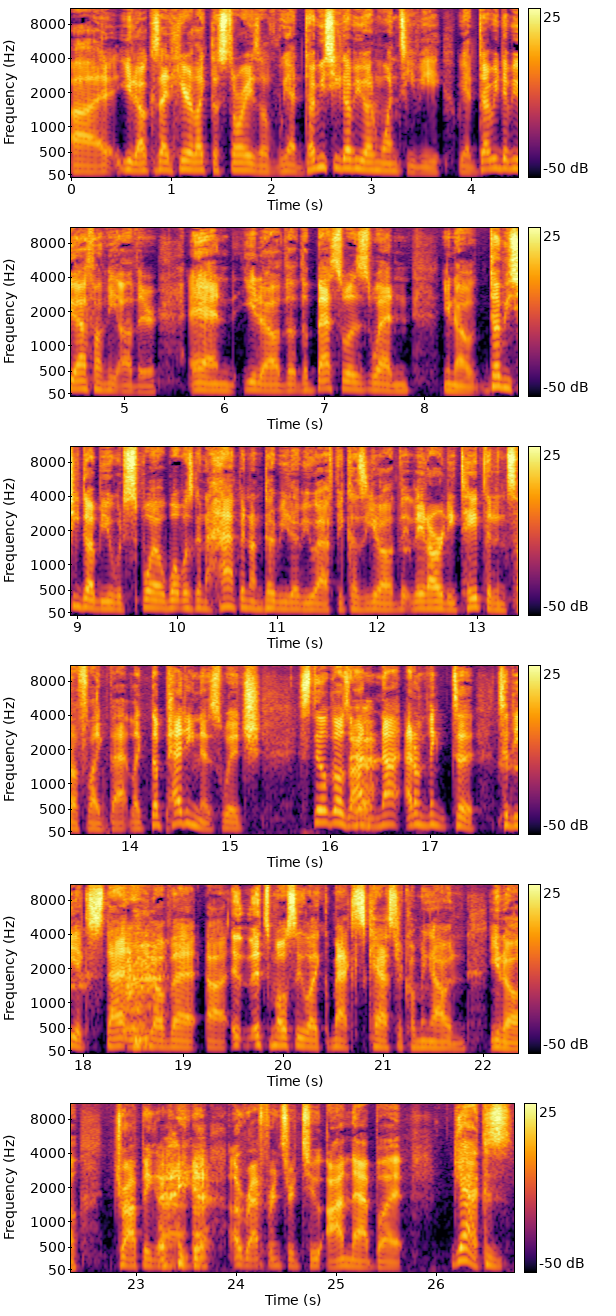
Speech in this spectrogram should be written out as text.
uh, you know, because I'd hear like the stories of we had WCW on one TV, we had WWF on the other, and you know the the best was when you know WCW would spoil what was going to happen on WWF because you know they, they'd already taped it and stuff like that. Like the pettiness, which still goes Yeah. on. Not I don't think to to the extent you know that uh, it, it's mostly like Max Caster coming out and you know dropping a, Yeah. a, a reference or two on that, but yeah, because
